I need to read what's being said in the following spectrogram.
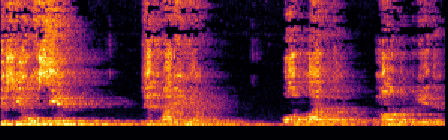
Biex jieħu ħsieb lil Marija, Omm Malta, Mamu l-Bniedem.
